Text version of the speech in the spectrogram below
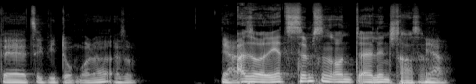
wäre jetzt irgendwie dumm, oder? Also, ja. Also jetzt Simpson und äh, Lindenstraße. ja.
